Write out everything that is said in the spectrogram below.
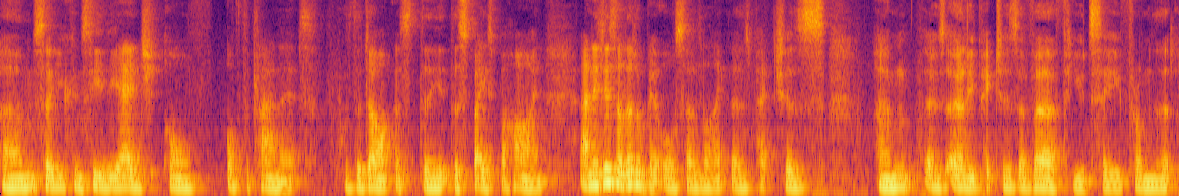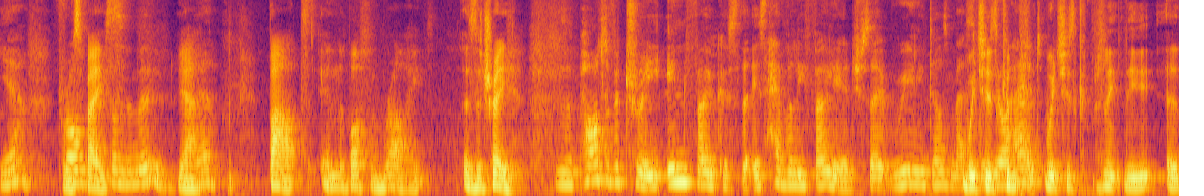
Um, so you can see the edge of of the planet with the darkness, the the space behind, and it is a little bit also like those pictures. Um, those early pictures of Earth you'd see from the Yeah, From space. from the moon. Yeah. But in the bottom right, there's a tree, There's a part of a tree in focus that is heavily foliage, so it really does mess which with is your com- head. which is completely uh,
